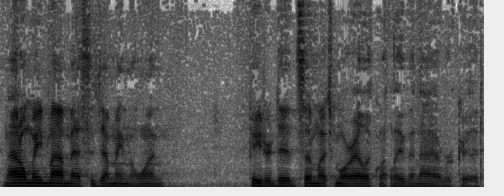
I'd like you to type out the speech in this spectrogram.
And I don't mean my message, I mean the one Peter did so much more eloquently than I ever could.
